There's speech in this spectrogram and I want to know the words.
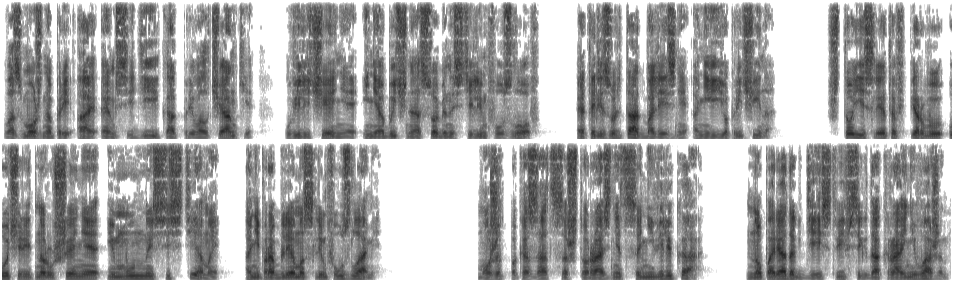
Возможно, при IMCD, как при волчанке, увеличение и необычные особенности лимфоузлов – это результат болезни, а не ее причина. Что, если это в первую очередь нарушение иммунной системы, а не проблема с лимфоузлами? может показаться, что разница невелика, но порядок действий всегда крайне важен.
